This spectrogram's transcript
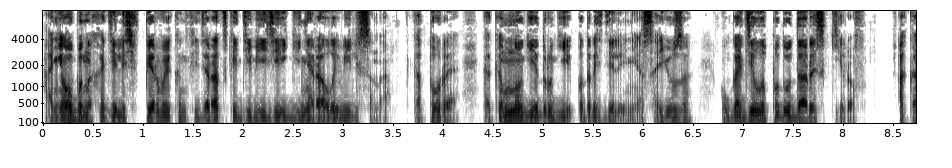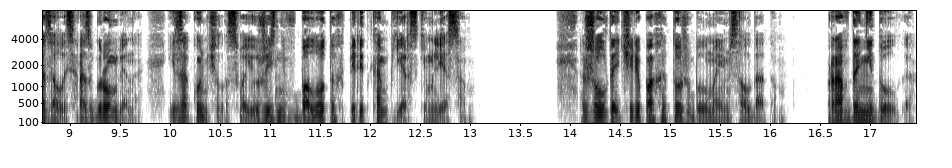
Они оба находились в первой конфедератской дивизии генерала Вильсона, которая, как и многие другие подразделения Союза, угодила под удары скиров, оказалась разгромлена и закончила свою жизнь в болотах перед Кампьерским лесом. Желтая черепаха тоже был моим солдатом. Правда, недолго.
